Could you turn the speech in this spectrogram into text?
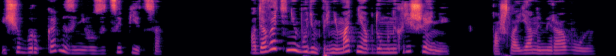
еще бы руками за него зацепиться. А давайте не будем принимать необдуманных решений. Пошла я на мировую.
